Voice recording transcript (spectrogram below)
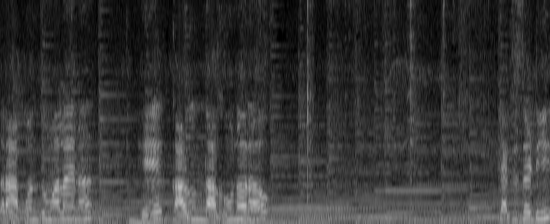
तर आपण तुम्हाला आहे ना हे काढून दाखवणार आहोत. त्याच्यासाठी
